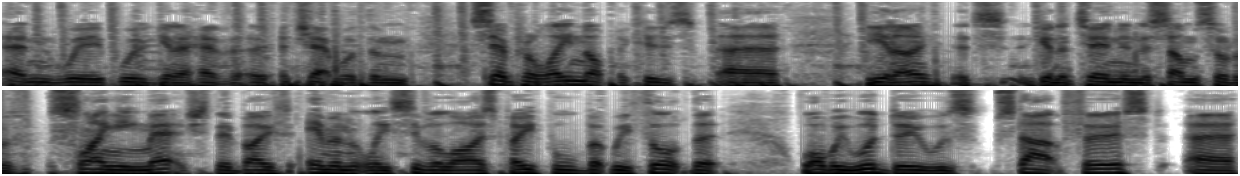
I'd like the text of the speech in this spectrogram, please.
and we're, we're going to have a, a, chat with them separately, not because, uh, you know, it's going to turn into some sort of slanging match. They're both eminently civilised people, but we thought that what we would do was start first, uh,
